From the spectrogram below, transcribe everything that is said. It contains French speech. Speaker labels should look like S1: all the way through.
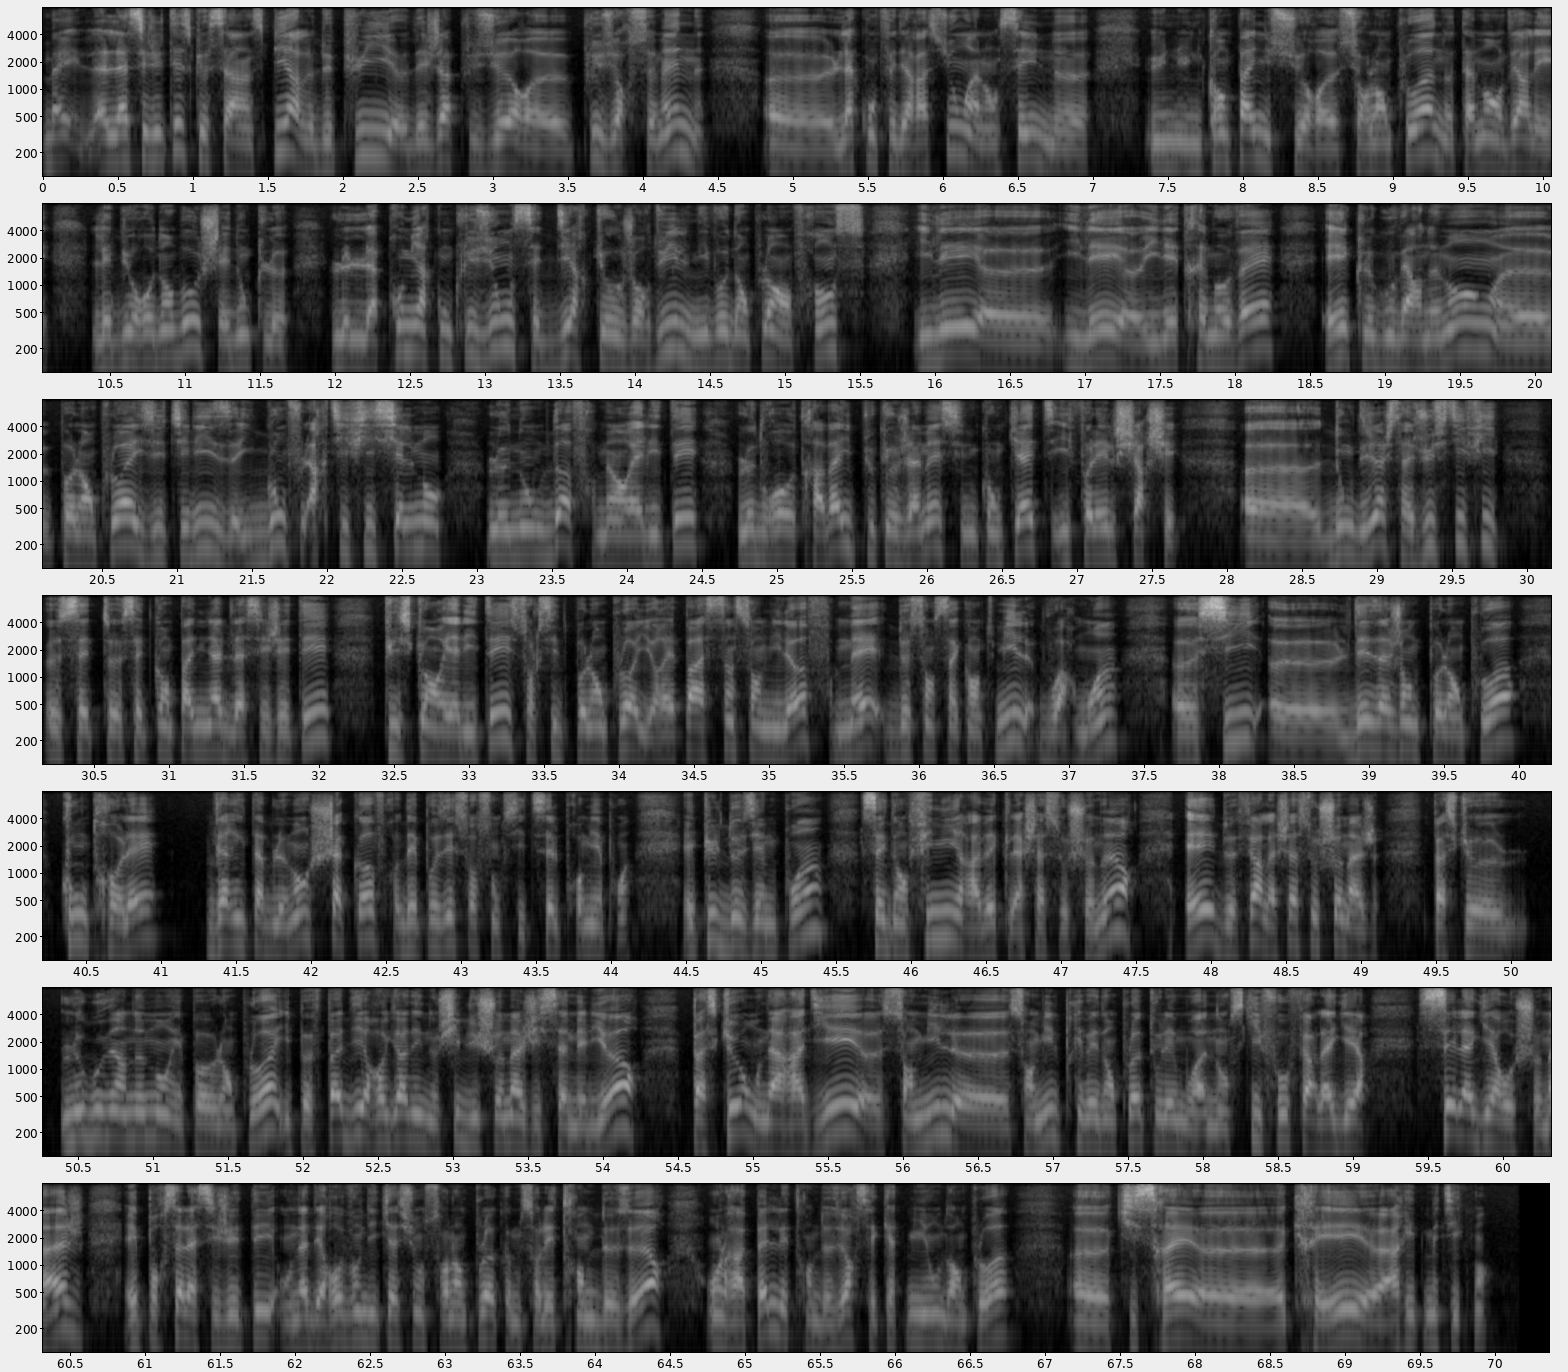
S1: La CGT, ce que ça inspire, depuis euh, déjà plusieurs, euh, plusieurs semaines, euh, la Confédération a lancé une, une, campagne sur, sur l'emploi, notamment envers les, les bureaux d'embauche. Et donc le, la première conclusion, c'est de dire qu'aujourd'hui, le niveau d'emploi en France, il est, il, est, il est très mauvais et que le gouvernement, Pôle emploi, ils utilisent, ils gonflent artificiellement le nombre d'offres, mais en réalité, le droit au travail, plus que jamais, c'est une conquête, il fallait le chercher. donc déjà, ça justifie euh, cette, cette campagne-là de la CGT, puisqu'en réalité, sur le site Pôle emploi, il n'y aurait pas 500 000 offres, mais 250 000, voire moins, euh, si euh, des agents de Pôle emploi contrôlaient véritablement chaque offre déposée sur son site. C'est le premier point. Et puis le deuxième point, c'est d'en finir avec la chasse aux chômeurs et de faire la chasse au chômage. Parce que le gouvernement et Pôle emploi, ils ne peuvent pas dire regardez nos chiffres du chômage, ils s'améliorent parce qu'on a radié 100 000, 100 000 privés d'emploi tous les mois. Non, ce qu'il faut faire la guerre, c'est la guerre au chômage. Et pour ça, la CGT, on a des revendications sur l'emploi comme sur les 32 heures. On le rappelle, les 32 heures, c'est 4 millions d'emplois euh, qui seraient euh, créés euh, arithmétiquement.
